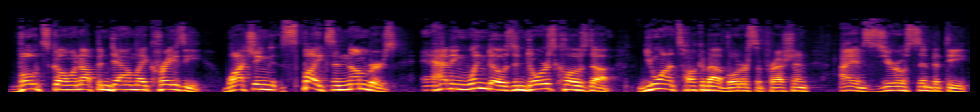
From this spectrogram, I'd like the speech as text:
votes going up and down like crazy, watching spikes in numbers, having windows and doors closed up. You want to talk about voter suppression? I have zero sympathy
